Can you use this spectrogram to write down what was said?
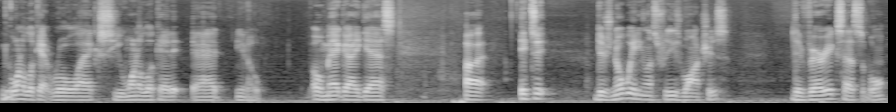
You want to look at Rolex. You want to look at it at you know, Omega, I guess. Uh, it's a there's no waiting list for these watches. They're very accessible,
